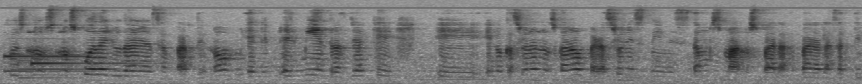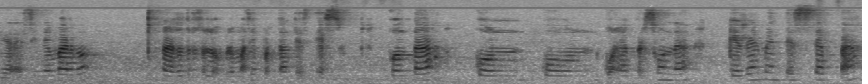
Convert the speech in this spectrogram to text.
pues nos, nos, puede ayudar en esa parte, ¿no? El, mientras, ya que eh, en ocasiones nos ganan operaciones y necesitamos manos para, para las actividades. Sin embargo, para nosotros lo, lo más importante es eso, contar con, con, con, la persona que realmente sepa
